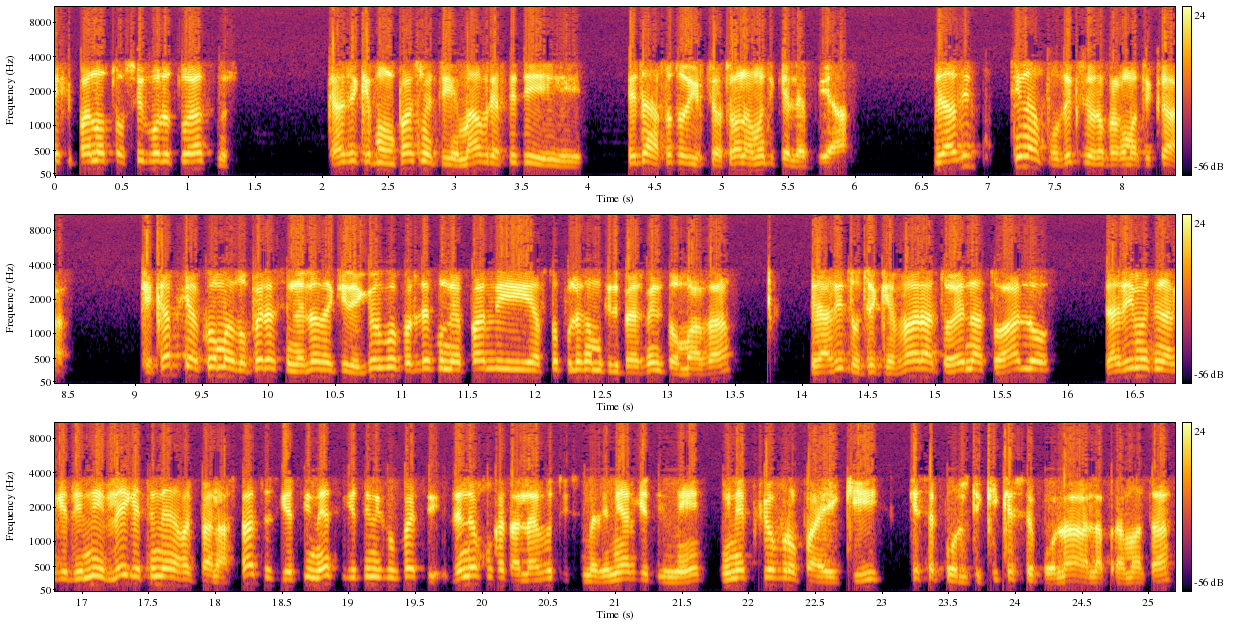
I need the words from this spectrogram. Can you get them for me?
έχει πάνω το σύμβολο του έθνους. Κάτσε και που μου πας με τη μαύρη αυτή τη. Ήταν αυτό το δικτυοτρόνα με την κελεπία. Δηλαδή, τι να πω, δεν ξέρω πραγματικά. Και κάποιοι ακόμα εδώ πέρα στην Ελλάδα, κύριε Γιώργο, μπερδεύουν πάλι αυτό που λέγαμε και την περασμένη εβδομάδα. Δηλαδή το Τζεκεβάρα, το ένα, το άλλο. Δηλαδή με την Αργεντινή λέει γιατί είναι επαναστάτες, γιατί είναι έτσι, γιατί είναι κουβέτη. Δεν έχουν καταλάβει ότι η σημερινή Αργεντινή είναι πιο ευρωπαϊκή και σε πολιτική και σε πολλά άλλα πράγματα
